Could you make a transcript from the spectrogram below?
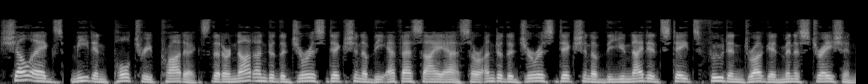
Shell eggs, meat and poultry products that are not under the jurisdiction of the FSIS are under the jurisdiction of the United States Food and Drug Administration.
